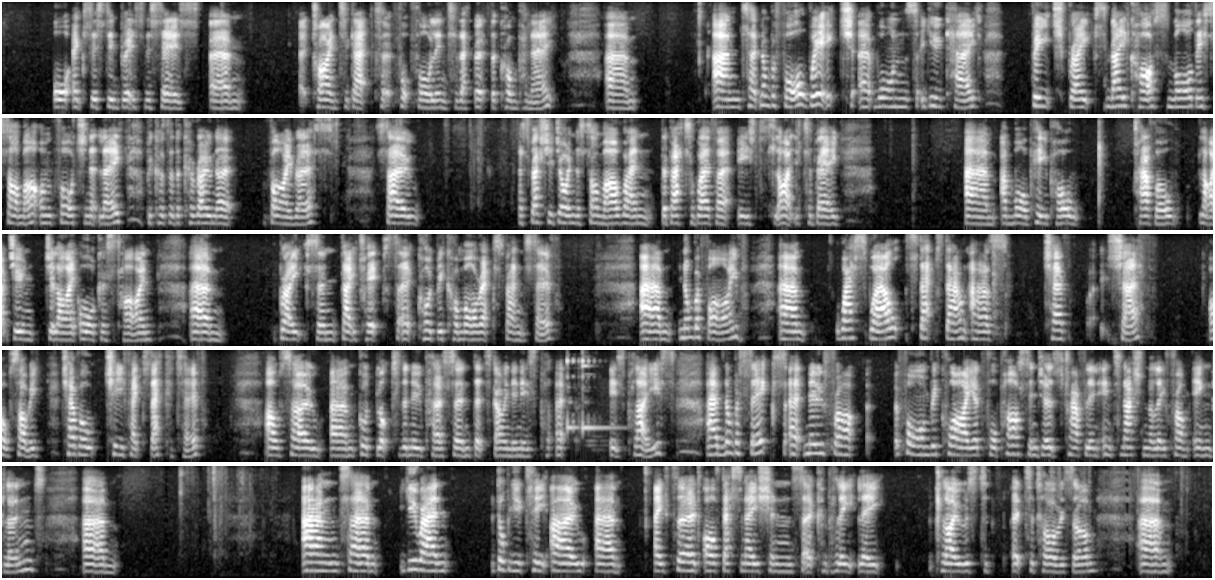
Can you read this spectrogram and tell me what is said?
or existing businesses um, trying to get footfall into the, uh, the company. Um, and uh, number four which uh, warns UK beach breaks may cost more this summer unfortunately because of the coronavirus. So especially during the summer when the better weather is likely to be um, and more people travel like June, July, August time um, breaks and day trips uh, could become more expensive. Um, number five, um, Westwell steps down as chef, chef oh sorry travel chief executive also um, good luck to the new person that's going in his uh, his place. Um, number six uh, new form required for passengers travelling internationally from England. Um, and um, UN WTO um, a third of destinations uh, completely closed to, uh, to tourism um,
